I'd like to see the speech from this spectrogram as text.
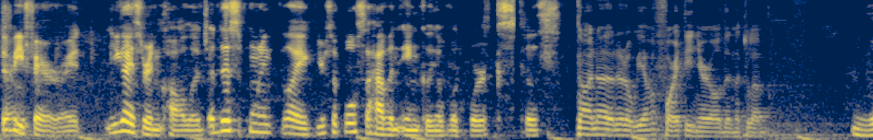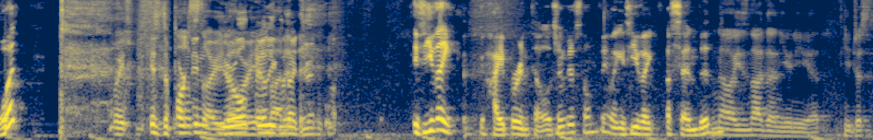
to be fair, right? You guys are in college. At this point, like you're supposed to have an inkling of what works. Cause No, no, no, no. We have a 14 year old in the club. what Wait, is the No, 14 sorry, year old worry really gonna join the club? is he like hyper intelligent or something? Like is he like ascended? No, he's not done uni yet. He just.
